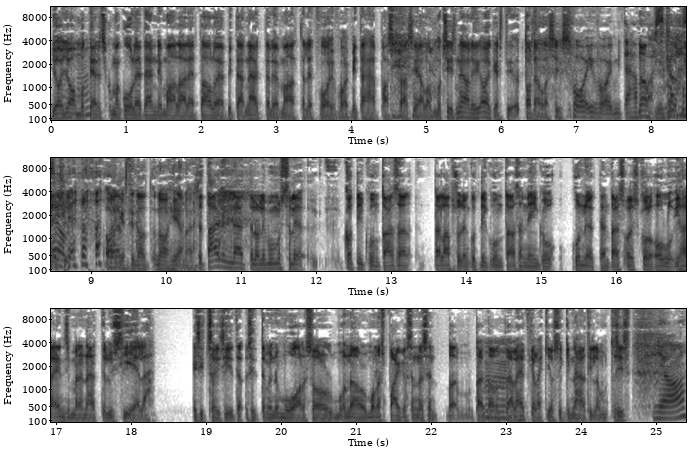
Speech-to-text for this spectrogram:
Joo, joo, mutta tiedätkö, kun mä kuulin, että Andy maalailee tauluja ja pitää näyttelyä, mä ajattelin, että voi voi, mitähän paskaa siellä on. Mutta siis ne oli oikeasti todella siis, Voi voi, mitähän No, paskaa. ne oli, oikeasti ne on, ne on hienoja. se taidenäyttely oli muun muassa oli kotikuntaansa tai lapsuuden kotikuntaansa niin kuin kunnioittajan, tai olisiko ollut ihan ensimmäinen näyttely siellä. Ja sitten se oli siitä sitten mennyt muualle. Se on ollut, on ollut monessa paikassa, tai- taitaa olla tällä hetkelläkin jossakin näytillä. Mutta siis Joo.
